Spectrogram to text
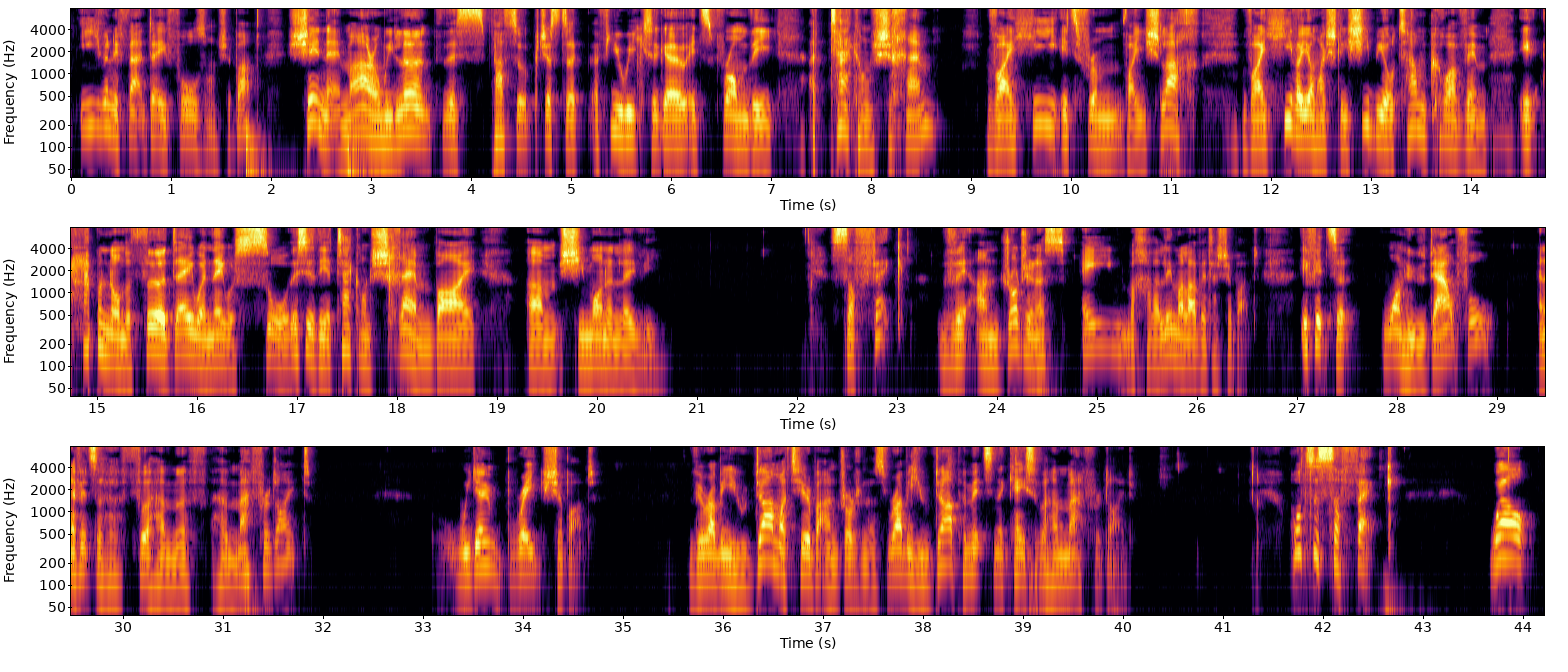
Even if that day falls on Shabbat. Shin Emar, and we learnt this pasuk just a, a few weeks ago. It's from the attack on Shechem, Vayhi, it's from Vayishlach. Vayhi vayom hashlishi biotam koavim. It happened on the third day when they were sore. This is the attack on Shechem by um, Shimon and Levi. Safek the androgynous ein mechalalim alav et Shabbat. If it's a one who's doubtful, and if it's a for hermaphrodite, we don't break Shabbat. Rabbi Yehuda matir androgynous. Rabbi Yehuda permits in the case of a hermaphrodite. What's a safek? Well,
